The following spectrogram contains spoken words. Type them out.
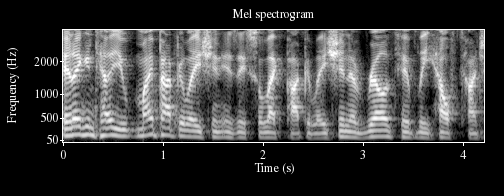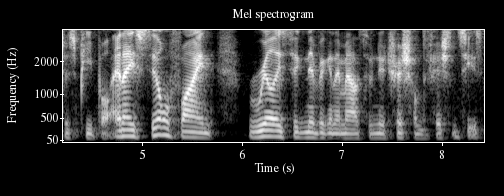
And I can tell you, my population is a select population of relatively health conscious people. And I still find really significant amounts of nutritional deficiencies.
